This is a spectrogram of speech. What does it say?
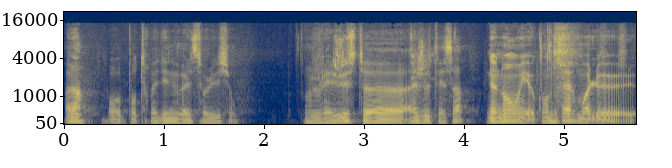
voilà, pour trouver des nouvelles solutions. Je voulais juste euh, ajouter ça. Non, non, et au contraire, moi, le,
